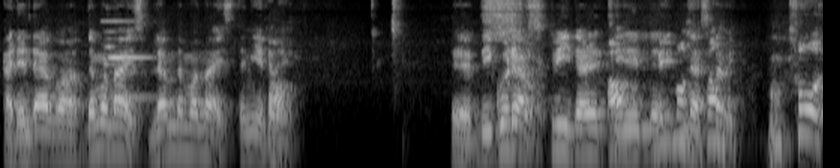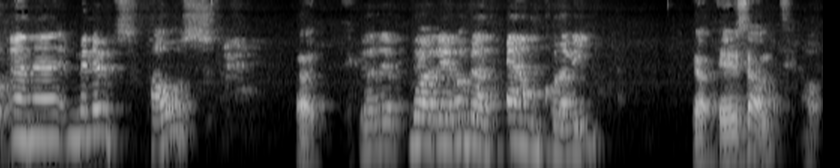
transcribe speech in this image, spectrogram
Ja, den där var, den var nice. Blenden var nice. Den gillar Ja. vi. Eh, Vi går raskt vidare till Ja, vi måste nästa. ta vin. två, en eh, minuts paus. Ja. Vi har, redan bränt en koravin. Ja, är det sant? Ja.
